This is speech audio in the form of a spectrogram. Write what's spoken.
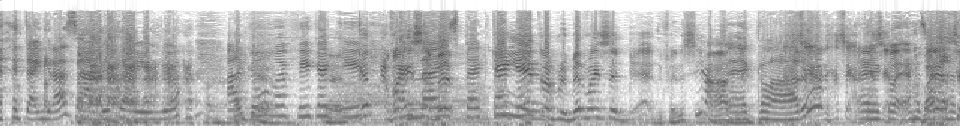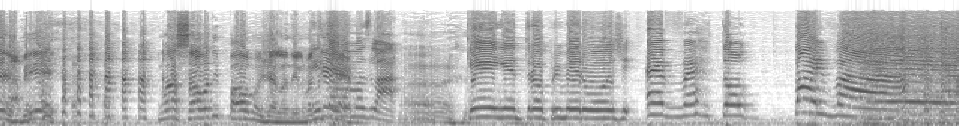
tá engraçado isso aí, viu? A turma fica é. aqui. Vai receber. Quem entra primeiro vai receber. É diferenciado. É claro. É, claro. Vai receber. Uma salva de palmas, Gerlane Lima. Então quem é? vamos lá. Quem entrou primeiro hoje? Everton Paiva!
